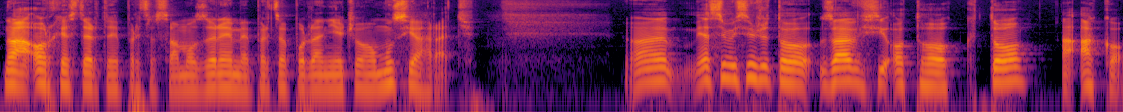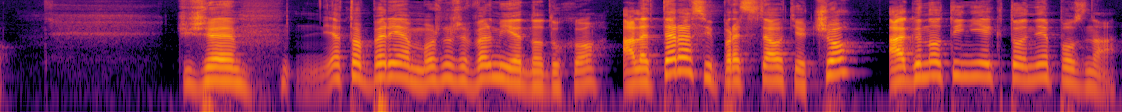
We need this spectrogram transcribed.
No a orchester to je predsa samozrejme, predsa podľa niečoho musia hrať. Ja si myslím, že to závisí od toho, kto a ako. Čiže ja to beriem možno, že veľmi jednoducho, ale teraz si predstavte, čo ak noty niekto nepozná.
